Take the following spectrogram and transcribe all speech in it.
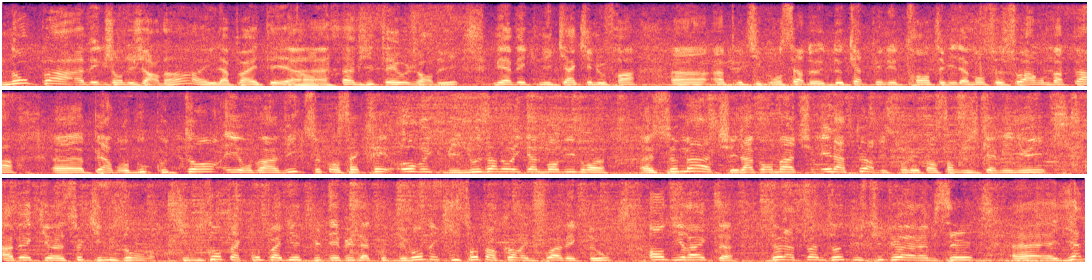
non pas avec Jean Dujardin, il n'a pas été euh, invité aujourd'hui, mais avec Mika qui nous fera un, un petit concert de, de 4 minutes 30. Évidemment, ce soir, on ne va pas euh, perdre beaucoup de temps et on va vite se consacrer au rugby. Nous allons également vivre euh, ce match et l'avant-match et l'after, puisqu'on est ensemble jusqu'à minuit, avec euh, ceux qui nous, ont, qui nous ont accompagnés depuis le début de la Coupe du Monde et qui sont encore une fois avec nous en direct de la fan zone du studio RMC. Euh, Yann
